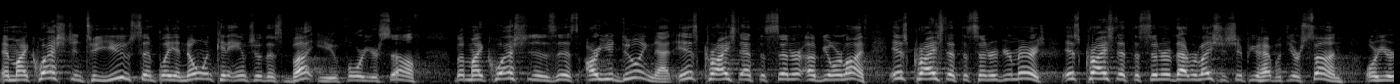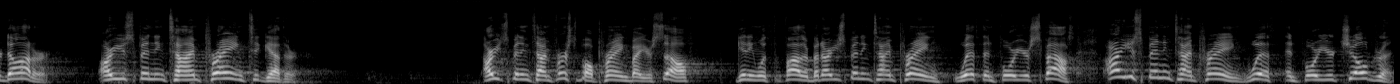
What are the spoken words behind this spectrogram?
And my question to you simply, and no one can answer this but you for yourself, but my question is this Are you doing that? Is Christ at the center of your life? Is Christ at the center of your marriage? Is Christ at the center of that relationship you have with your son or your daughter? Are you spending time praying together? Are you spending time, first of all, praying by yourself, getting with the Father, but are you spending time praying with and for your spouse? Are you spending time praying with and for your children?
